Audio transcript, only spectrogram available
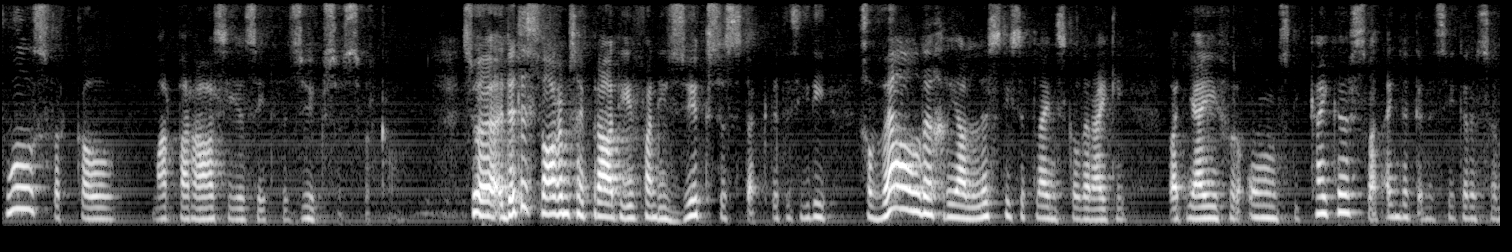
voëls verkil, maar Parasius het vir Zeuxis verkil. So dit is waarom sy praat hier van die Zeukse stuk. Dit is hierdie geweldig realistiese klein skilderytjie wat jy vir ons die kykers wat eintlik in 'n sekere sin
